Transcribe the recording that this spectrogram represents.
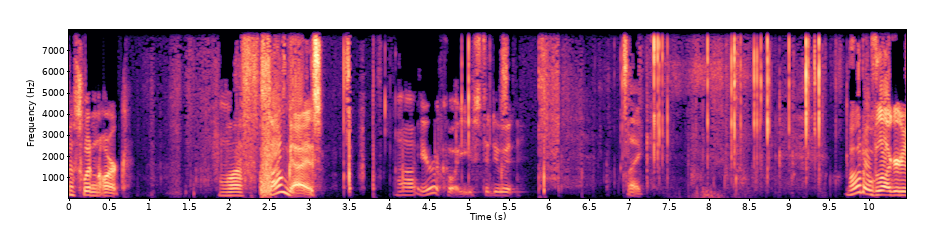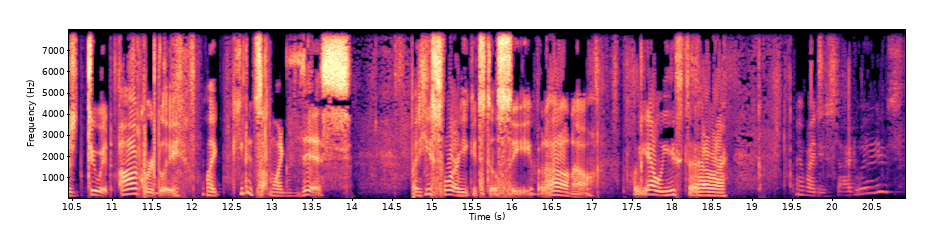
this wouldn't work. Unless some guys, uh, Iroquois used to do it like moto vloggers do it awkwardly. Like he did something like this. But he swore he could still see, but I don't know. Well, yeah, we used to have our. If I do sideways,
